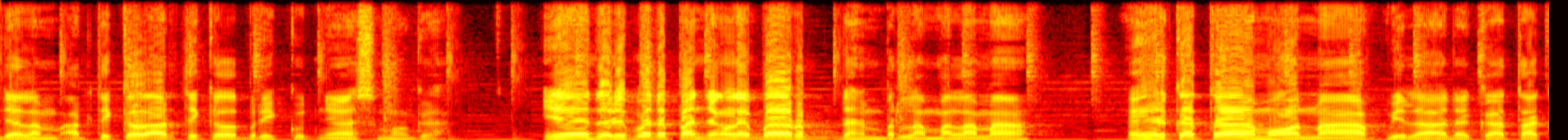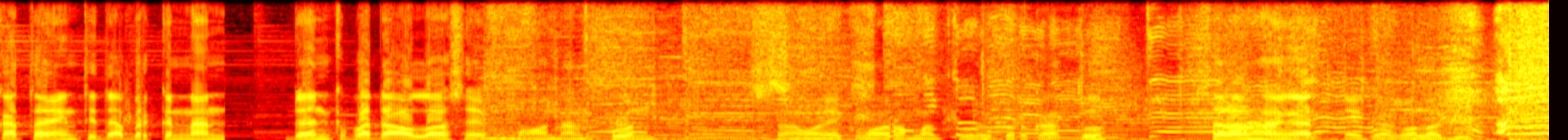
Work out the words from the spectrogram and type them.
dalam artikel-artikel berikutnya semoga. Ya daripada panjang lebar dan berlama-lama, akhir kata mohon maaf bila ada kata-kata yang tidak berkenan dan kepada Allah saya memohon ampun. Assalamualaikum warahmatullahi wabarakatuh. Salam hangat egagologi.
